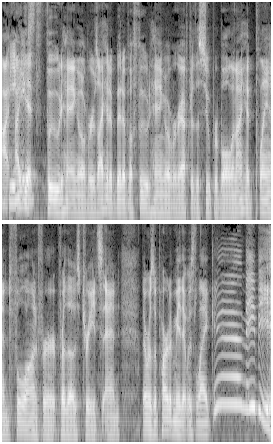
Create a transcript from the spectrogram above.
Like, I, I ex- get food hangovers. I had a bit of a food hangover after the Super Bowl, and I had planned full on for for those treats. And there was a part of me that was like, eh, maybe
